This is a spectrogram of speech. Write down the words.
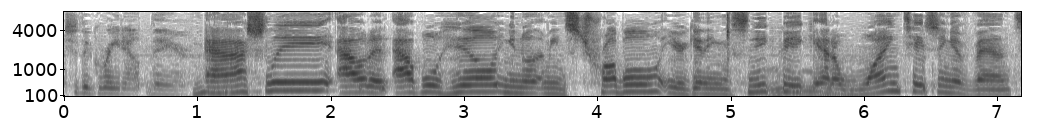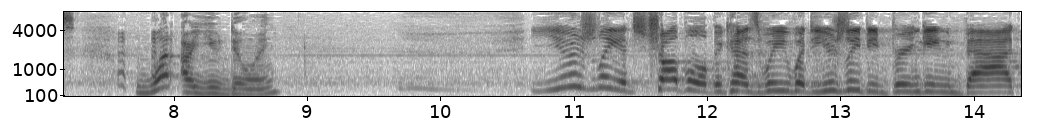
to the great out there? Mm. Ashley out at Apple Hill, you know that means trouble. You're getting a sneak peek at a mm. wine tasting event. What are you doing? Usually it's trouble because we would usually be bringing back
